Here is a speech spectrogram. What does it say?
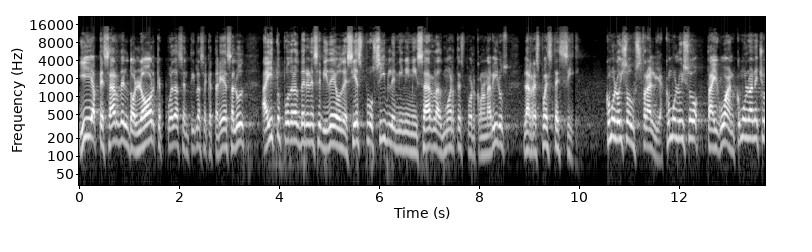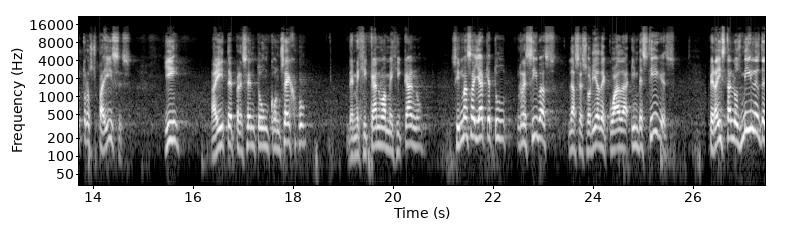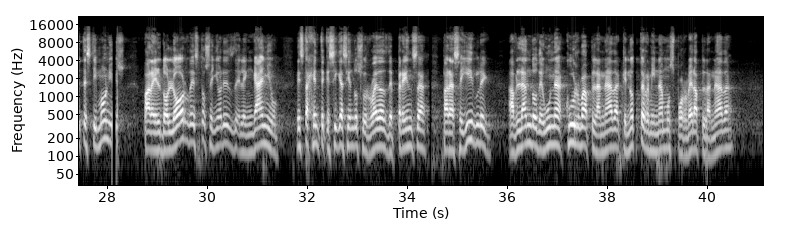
Y a pesar del dolor que pueda sentir la Secretaría de Salud, ahí tú podrás ver en ese video de si es posible minimizar las muertes por coronavirus. La respuesta es sí. ¿Cómo lo hizo Australia? ¿Cómo lo hizo Taiwán? ¿Cómo lo han hecho otros países? Y Ahí te presento un consejo de mexicano a mexicano, sin más allá que tú recibas la asesoría adecuada, investigues. Pero ahí están los miles de testimonios para el dolor de estos señores del engaño, esta gente que sigue haciendo sus ruedas de prensa para seguirle hablando de una curva aplanada que no terminamos por ver aplanada,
